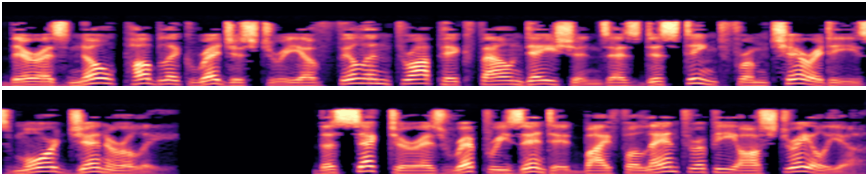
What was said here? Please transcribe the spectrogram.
There is no public registry of philanthropic foundations as distinct from charities more generally. The sector is represented by Philanthropy Australia,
